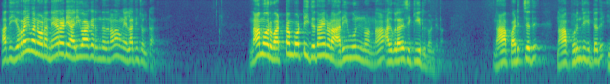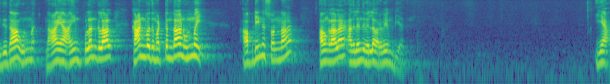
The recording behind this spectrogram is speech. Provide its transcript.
அது இறைவனோட நேரடி அறிவாக இருந்ததுனால அவங்க எல்லாத்தையும் சொல்லிட்டாங்க. நாம் ஒரு வட்டம் போட்டு இதுதான் என்னோடய அறிவுன்னொன்னா அதுக்குள்ளார சிக்கிட்டு இருக்க வேண்டியதான் நான் படித்தது நான் புரிஞ்சுக்கிட்டது இதுதான் உண்மை. நான் என் ஐம்புலன்களால் காண்பது மட்டும்தான் உண்மை அப்படின்னு சொன்னால் அவங்களால அதுலேருந்து வெளில வரவே முடியாது. என்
